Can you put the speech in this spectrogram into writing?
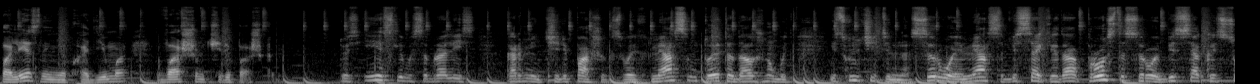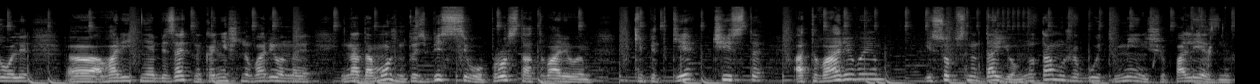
полезно и необходимо вашим черепашкам. То есть, если вы собрались кормить черепашек своих мясом, то это должно быть исключительно сырое мясо, без всяких, да, просто сырое, без всякой соли. Э, варить не обязательно, конечно, вареное иногда можно, то есть без всего. Просто отвариваем в кипятке чисто, отвариваем и, собственно, даем. Но там уже будет меньше полезных,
